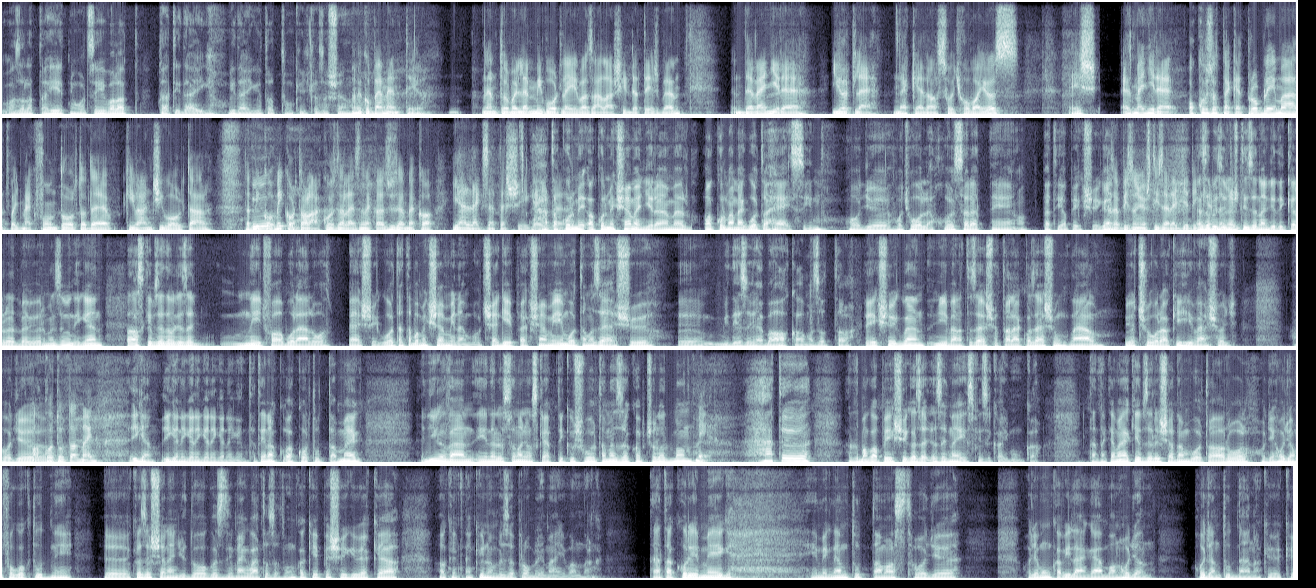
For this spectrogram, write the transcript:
az alatt a 7-8 év alatt, tehát idáig, idáig jutottunk így közösen. Amikor bementél, nem tudom, hogy mi volt leírva az álláshirdetésben, de mennyire jött le neked az, hogy hova jössz, és ez mennyire okozott neked problémát, vagy megfontoltad, de kíváncsi voltál? Tehát mikor, mikor találkoznál eznek az üzemnek a jellegzetességeivel? Hát akkor még, akkor még semennyire, mert akkor már megvolt a helyszín, hogy, hogy hol, hol szeretné a Peti a pékséget. Ez a bizonyos 11. Ez a bizonyos 11. kerületben őrmezőn, igen. Azt képzeld, hogy ez egy négy falból álló helység volt, tehát abban még semmi nem volt, se gépek, semmi. Én voltam az első idézőjelben alkalmazott a végségben. Nyilván ott az első találkozásunknál jött sorra a kihívás, hogy hogy, akkor tudtad meg? Igen, igen, igen, igen, igen, igen. Tehát én akkor, akkor tudtam meg. Nyilván én először nagyon szkeptikus voltam ezzel kapcsolatban. Miért? Hát, hát maga a pékség az egy, az egy nehéz fizikai munka. Tehát nekem elképzelésem nem volt arról, hogy én hogyan fogok tudni közösen együtt dolgozni megváltozott munkaképességűekkel, akiknek különböző problémái vannak. Tehát akkor én még, én még nem tudtam azt, hogy, hogy a munka világában hogyan, hogyan tudnának ők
